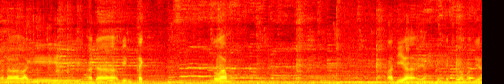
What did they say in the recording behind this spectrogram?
karena lagi ada bimtek selam Madia ya bimtek selam Madia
